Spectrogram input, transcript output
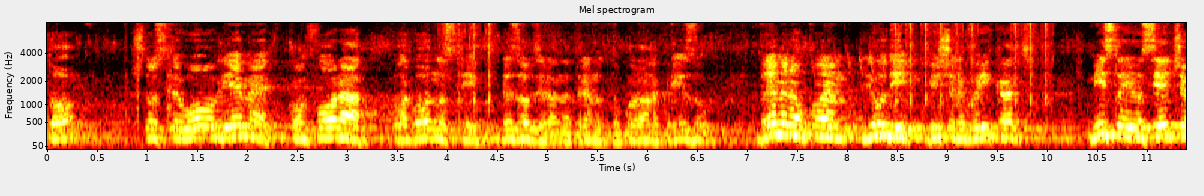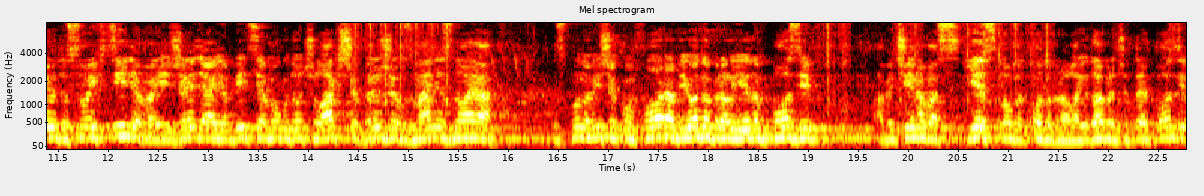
to što ste u ovo vrijeme komfora, lagodnosti, bez obzira na trenutnu korona krizu, vremena u kojem ljudi više nego ikad misle i osjećaju do svojih ciljeva i želja i ambicija mogu doći lakše, brže, uz manje znoja, uz puno više komfora, vi odabrali jedan poziv, a većina vas jest odabrala i odabrat će taj poziv,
